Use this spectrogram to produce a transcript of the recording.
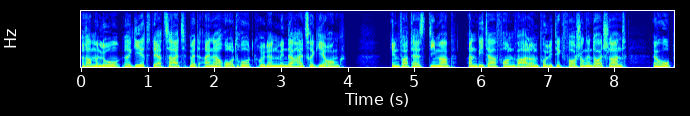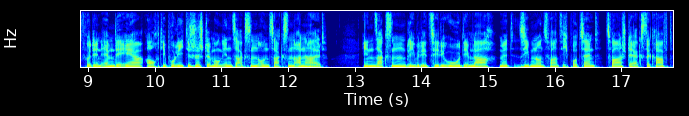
Ramelow regiert derzeit mit einer rot-rot-grünen Minderheitsregierung. Infatest DIMAP, Anbieter von Wahl- und Politikforschung in Deutschland, erhob für den MDR auch die politische Stimmung in Sachsen und Sachsen-Anhalt. In Sachsen bliebe die CDU demnach mit 27 Prozent zwar stärkste Kraft,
